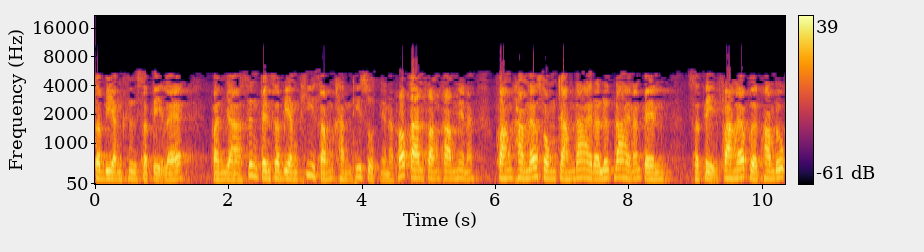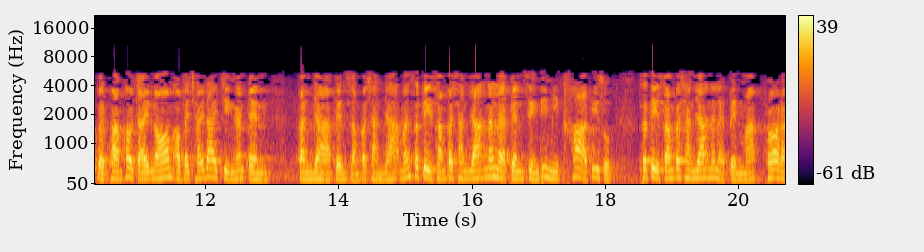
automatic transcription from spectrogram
สเสบียงคือสติและปัญญา ซึ่งเป็นสเสบียงที่สำคัญที่สุดเนี่ยนะเพราะการฟังธรรมเนี่ยนะฟังธรรมแล้วทรงจำได้ระลึกได้นั้นเป็นสติฟังแล้วเกิดความรู้เกิดความเข้าใจน้อมเอาไปใช้ได้จริงนั้นเป็นปัญญาเป็นสัมปชัญญะ มันสติสัมปชัญญะนั่นแหละเป็นสิ่งที่มีค่าที่สุด สติสัมปชัญญะนั่นแหละเป็นมรรคเพราะอะไร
